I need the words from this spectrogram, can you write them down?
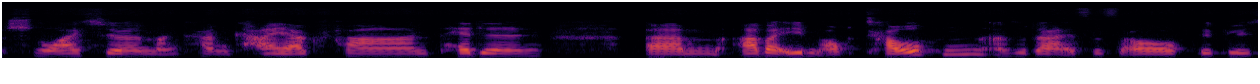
Schnorcheln, man kann Kajak fahren, paddeln. Ähm, aber eben auch tauchen. Also da ist es auch wirklich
